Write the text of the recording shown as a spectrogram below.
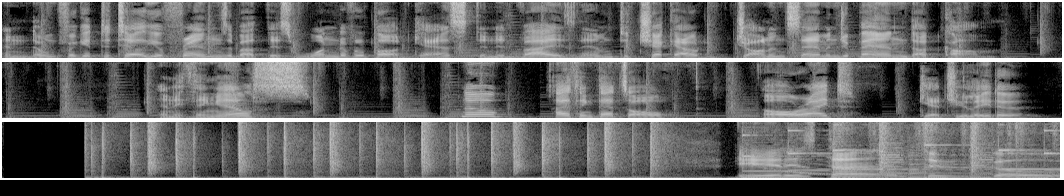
and don't forget to tell your friends about this wonderful podcast and advise them to check out johnandsaminjapan.com. Anything else? No, I think that's all. All right. Catch you later. It is time to go.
